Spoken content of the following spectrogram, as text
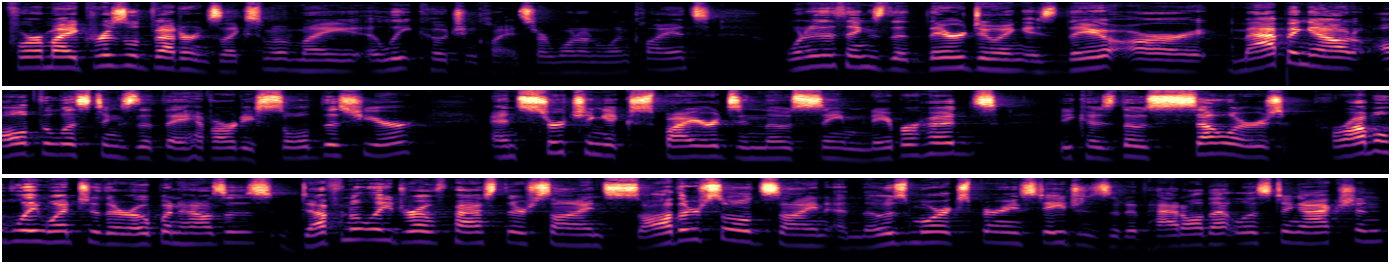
For my grizzled veterans, like some of my elite coaching clients, our one-on-one clients, one of the things that they're doing is they are mapping out all of the listings that they have already sold this year and searching expireds in those same neighborhoods because those sellers probably went to their open houses, definitely drove past their signs, saw their sold sign, and those more experienced agents that have had all that listing action,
